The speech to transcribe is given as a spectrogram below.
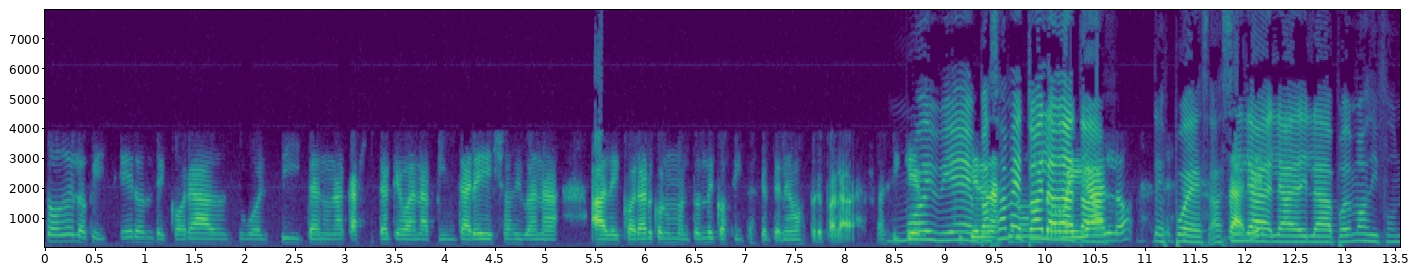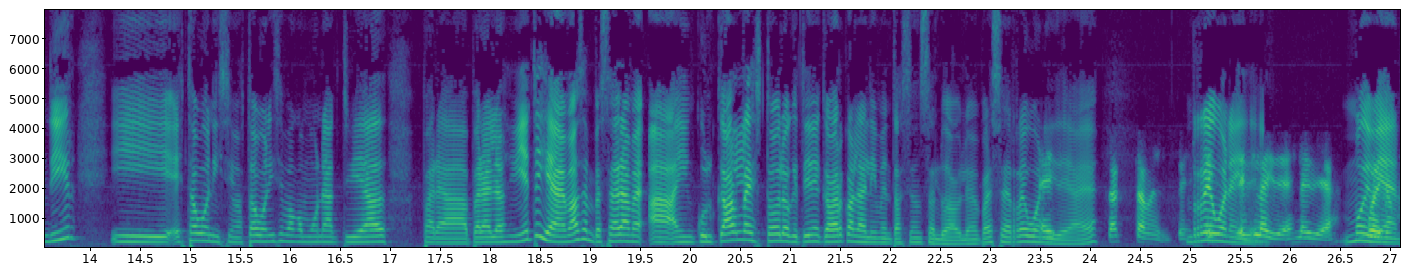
todo lo que hicieron decorado en su bolsita, en una cajita que van a pintar ellos y van a, a decorar con un montón de cositas que tenemos preparadas. Así Muy que, bien, si pasame toda la data regalo, después, así la, la, la podemos difundir y está buenísimo, está buenísimo como una actividad para, para los niñetes y además empezar a, a inculcarles todo lo que tiene que ver con la alimentación saludable. Me parece re buena idea, ¿eh? Exactamente. Re Es- buena Es idea. la idea, es la idea. Muy Bueno, bien.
